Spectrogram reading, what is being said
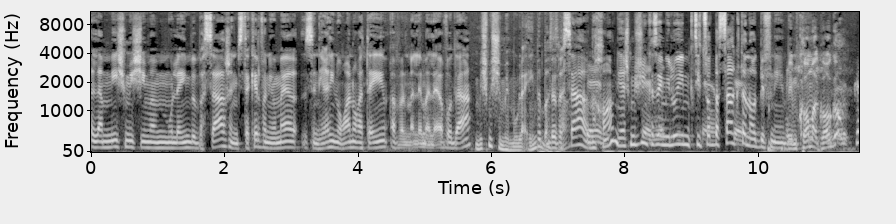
למישמישים הממולאים בבשר, שאני מסתכל ואני אומר, זה נראה לי נורא נורא טעים, אבל מלא מלא עבודה. מישמישים ממולאים בבשר? בבשר, כן. נכון? יש מישהו כן, כזה. עם מילוי עם קציצות כן, בשר כן. קטנות בפנים. במקום הגוגו? כן.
